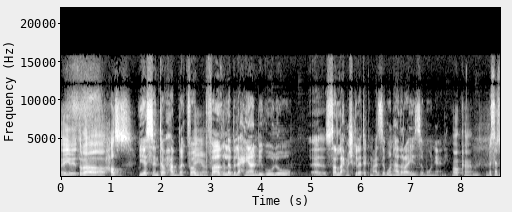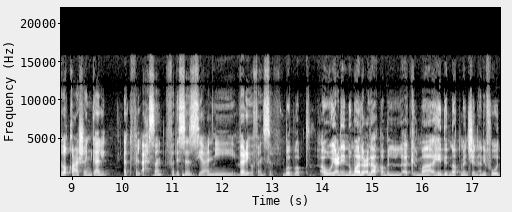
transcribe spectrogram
أيوه ترى حظ. yes أنت وحظك. ف... أيوه. فأغلب الأحيان بيقولوا آه، صلح مشكلتك مع الزبون. هذا رأي الزبون يعني. okay. بس أتوقع عشان قال أكفل أحسن فذس از يعني فيري اوفنسيف بالضبط. أو يعني إنه ما له علاقة بالأكل. ما هي did not mention any food.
